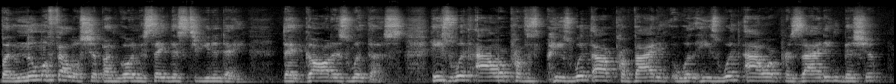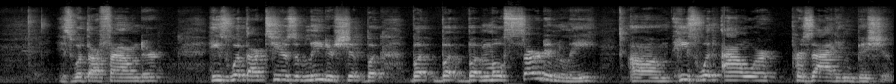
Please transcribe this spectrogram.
but Pneuma Fellowship, I'm going to say this to you today that God is with us. He's with our he's with our providing he's with our presiding bishop. He's with our founder. He's with our tiers of leadership, but but but but most certainly um, he's with our presiding bishop,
